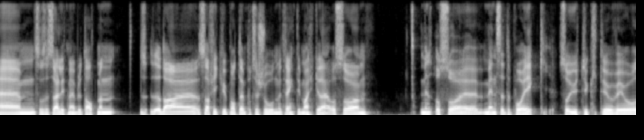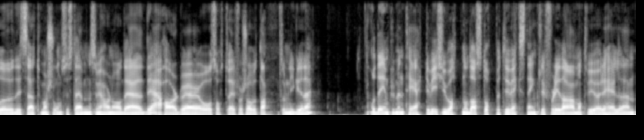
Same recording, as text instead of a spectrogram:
Um, så synes jeg det er litt mer brutalt. Men da så fikk vi på en måte den posisjonen vi trengte i markedet. Og så, men også mens dette pågikk, så utviklet vi jo disse automasjonssystemene som vi har nå. Det, det er hardware og software for så vidt da, som ligger i det. Og det implementerte vi i 2018, og da stoppet vi veksten egentlig, fordi da måtte vi gjøre hele den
